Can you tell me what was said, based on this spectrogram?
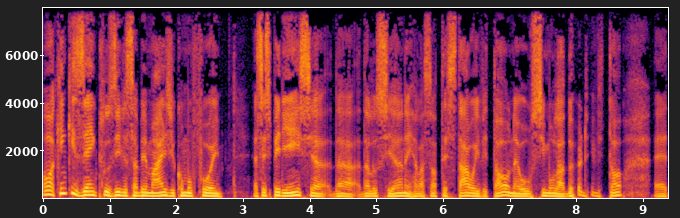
Oh, quem quiser, inclusive, saber mais de como foi essa experiência da, da Luciana em relação a testar o Evitol, né, ou o simulador do Evitol, é,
